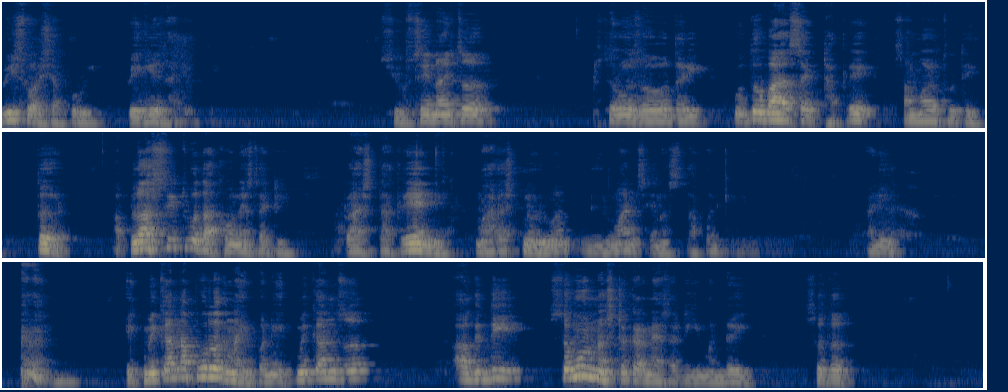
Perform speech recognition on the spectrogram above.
वीस वर्षापूर्वी वेगळे झाले होते. शिवसेनेचं सर्व जबाबदारी उद्धव बाळासाहेब ठाकरे सांभाळत होते. तर आपलं अस्तित्व दाखवण्यासाठी राज ठाकरे यांनी महाराष्ट्र निर्माण निर्माण सेना स्थापन केली होती. आणि एकमेकांना पूरक नाही पण एकमेकांचं अगदी समूळ नष्ट करण्यासाठी ही मंडळी सतत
